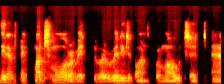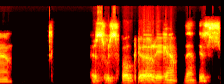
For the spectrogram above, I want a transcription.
didn't think much more of it. We were ready to go and promote it. And as we spoke earlier, then this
